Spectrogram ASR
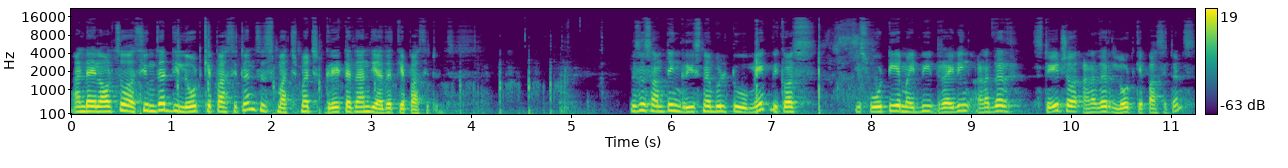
And I'll also assume that the load capacitance is much much greater than the other capacitances. This is something reasonable to make because this OTA might be driving another stage or another load capacitance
